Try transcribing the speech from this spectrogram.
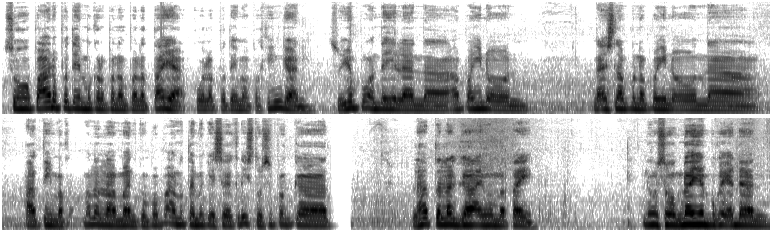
So, paano po tayo magkaroon pa ng palataya kung wala po tayo mapakinggan? So, yun po ang dahilan na ang Panginoon, nais lang po ng Panginoon na ating malalaman kung paano tayo magkaisa kay Kristo sapagkat lahat talaga ay mamatay. No, so, ugnayan po kay Adan,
